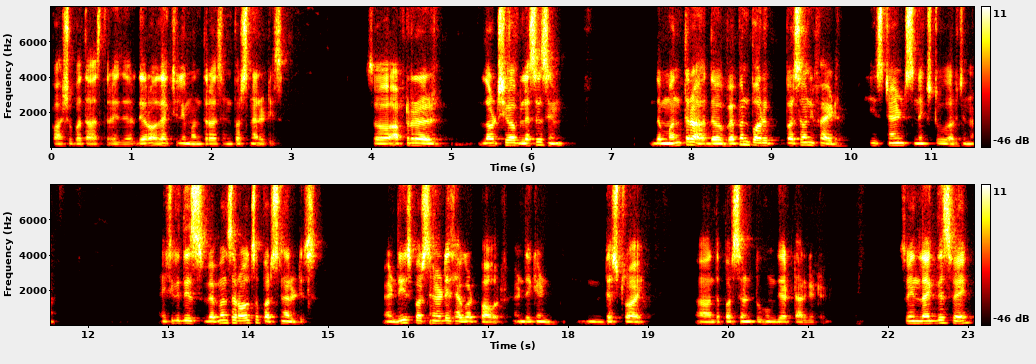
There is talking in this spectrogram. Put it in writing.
Pashupatastra is there. They're all actually mantras and personalities. So after Lord Shiva blesses him, the mantra, the weapon personified, he stands next to Arjuna. Actually, these weapons are also personalities. And these personalities have got power and they can destroy uh, the person to whom they are targeted. So in like this way,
